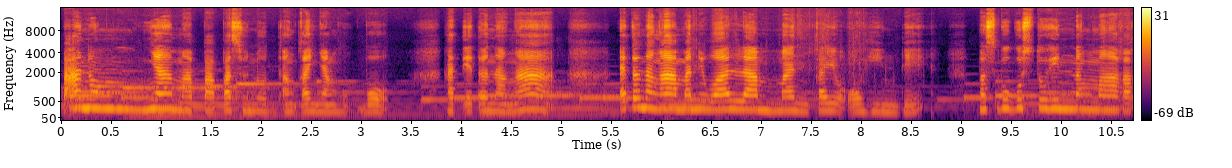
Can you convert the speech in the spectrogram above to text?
paano niya mapapasunod ang kanyang hukbo. At ito na nga, ito na nga maniwala man kayo o hindi. Mas gugustuhin ng mga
